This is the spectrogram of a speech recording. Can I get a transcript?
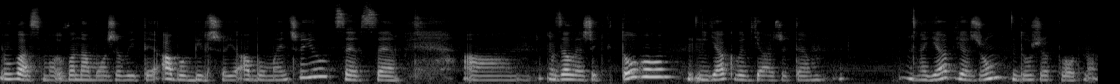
У вас вона може вийти або більшою, або меншою. Це все а, залежить від того, як ви в'яжете. Я в'яжу дуже плотно.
